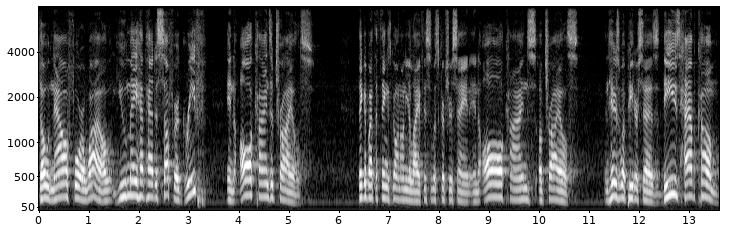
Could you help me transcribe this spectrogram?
Though now for a while you may have had to suffer grief in all kinds of trials Think about the things going on in your life. This is what Scripture is saying in all kinds of trials. And here's what Peter says These have come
